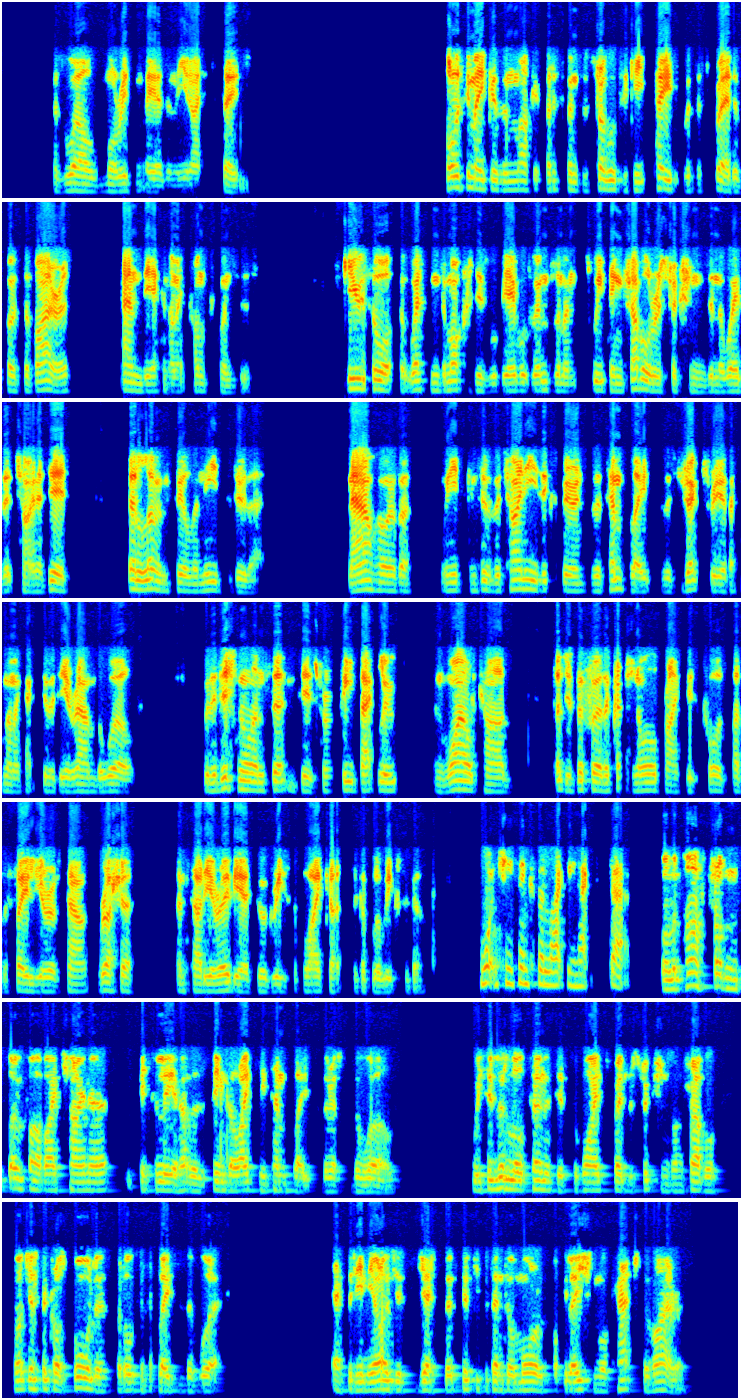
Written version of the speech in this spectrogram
as well more recently as in the United States. Policymakers and market participants have struggled to keep pace with the spread of both the virus and the economic consequences. Few thought that Western democracies would be able to implement sweeping travel restrictions in the way that China did, let alone feel the need to do that. Now, however, we need to consider the Chinese experience as a template for the trajectory of economic activity around the world, with additional uncertainties from feedback loops and wildcards, such as the further crash in oil prices caused by the failure of South Russia and Saudi Arabia to agree supply cuts a couple of weeks ago. What do you think are the likely next steps? Well, the path trodden so far by China, Italy, and others seems a likely template for the rest of the world. We see little alternative to widespread restrictions on travel, not just across borders, but also to places of work. Epidemiologists suggest that 50% or more of the population will catch the virus,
